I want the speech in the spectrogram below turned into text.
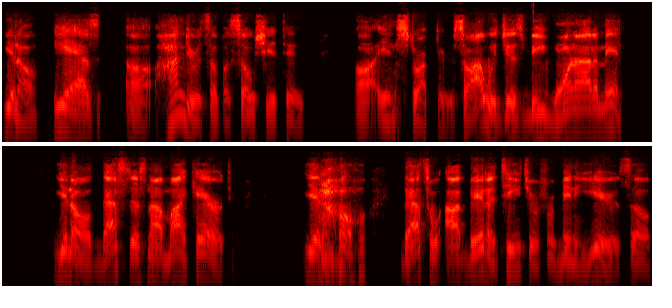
you know, he has uh, hundreds of associative uh, instructors. So I would just be one out of many. You know, that's just not my character. You know, that's what I've been a teacher for many years. So,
